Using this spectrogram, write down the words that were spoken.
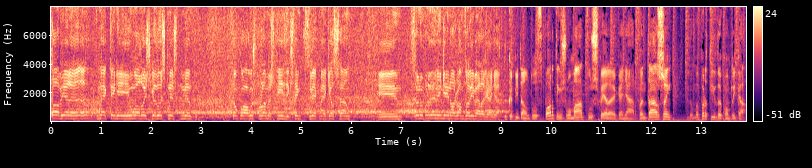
só ver eh, como é que tem aí um ou dois jogadores que neste momento estão com alguns problemas físicos, tenho que perceber como é que eles estão. E se eu não perder ninguém, nós vamos ao Odivelas ganhar. O capitão do Sporting, João Matos, espera ganhar vantagem numa partida complicada.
